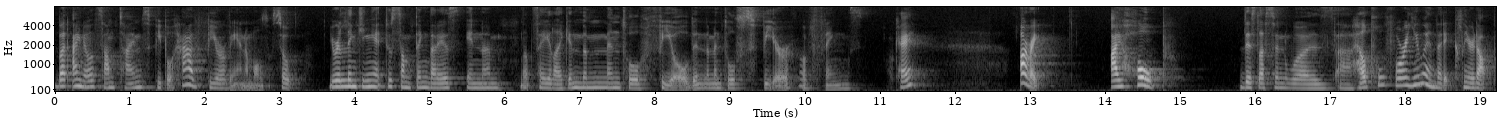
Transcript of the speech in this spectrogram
but I know sometimes people have fear of animals. So you're linking it to something that is in, the, let's say, like in the mental field, in the mental sphere of things. Okay? All right. I hope this lesson was uh, helpful for you and that it cleared up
